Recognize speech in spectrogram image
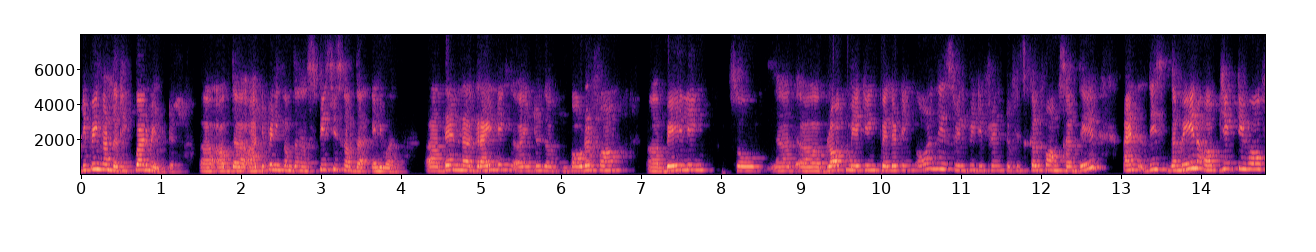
depending on the requirement of the, uh, depending on the species of the animal. then grinding into the powder form, baling, so uh, uh, block making, pelleting, all these will be different physical forms are there. And this the main objective of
